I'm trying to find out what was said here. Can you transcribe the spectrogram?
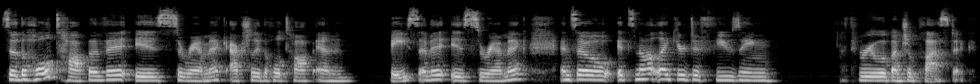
So the whole top of it is ceramic. Actually, the whole top and base of it is ceramic. And so it's not like you're diffusing through a bunch of plastic.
